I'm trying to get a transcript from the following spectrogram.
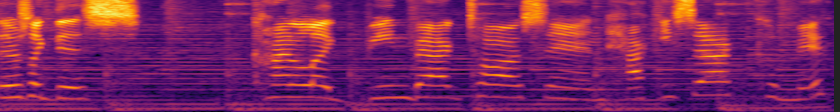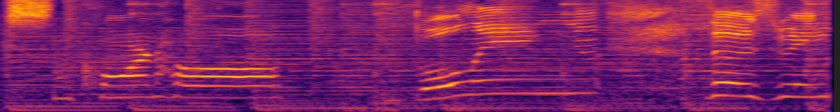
There's like this kind of like beanbag toss and hacky sack mix. Cornhole, Bowling, the swing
